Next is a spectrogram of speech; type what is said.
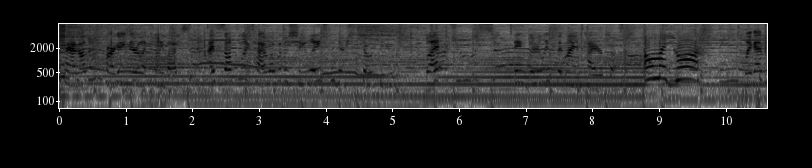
Okay, I got them from Bargain. They were like 20 bucks. I have to like tie them up with a shoelace because they're so huge. But they literally fit my entire foot. Oh my gosh. Like I've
